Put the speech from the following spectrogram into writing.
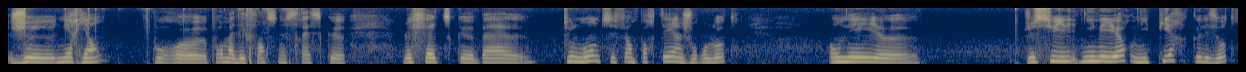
je n'ai rien pour, pour ma défense, ne serait-ce que le fait que bah, tout le monde se fait emporter un jour ou l'autre. On est, je suis ni meilleur ni pire que les autres.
